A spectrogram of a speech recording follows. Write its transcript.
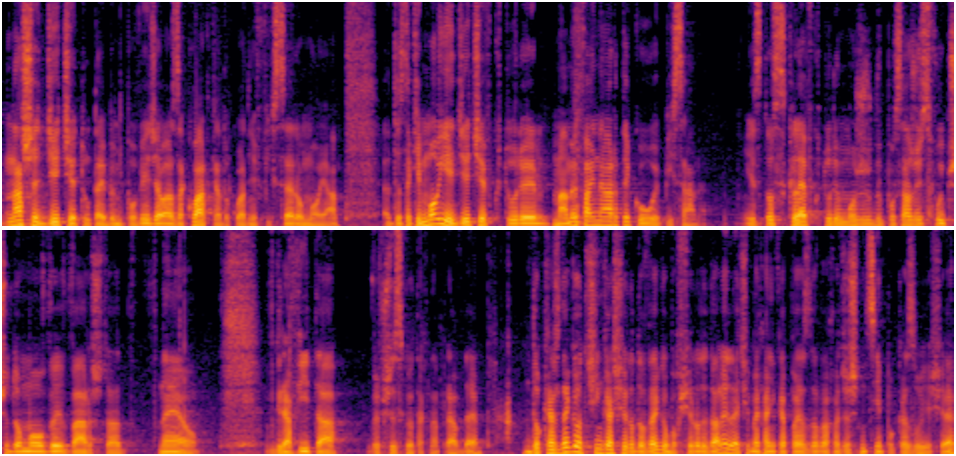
nasze dziecię tutaj bym powiedział, a zakładka dokładnie Fixero moja. To jest takie moje dziecię, w którym mamy fajne artykuły pisane. Jest to sklep, w którym możesz wyposażyć swój przydomowy warsztat w Neo, w Grafita, we wszystko tak naprawdę. Do każdego odcinka środowego, bo w środę dalej leci mechanika pojazdowa, chociaż nic nie pokazuje się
